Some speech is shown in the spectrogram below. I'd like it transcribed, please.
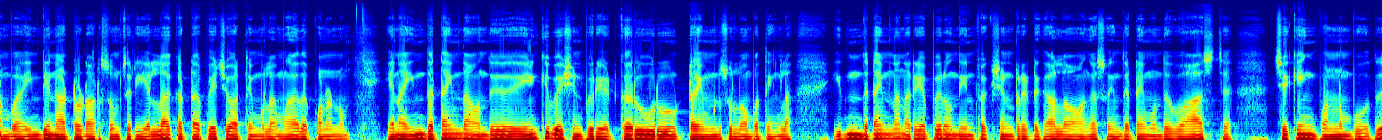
நம்ம இந்திய நாட்டோட அரசும் சரி எல்லா கட்ட பேச்சுவார்த்தை மூலமாக அதை பண்ணணும். ஏன்னா இந்த டைம் தான் வந்து இன்குபேஷன் பீரியட் கருவுரு டைம்னு சொல்லுவோம் பார்த்தீங்களா இந்த டைம் தான் நிறைய பேர் வந்து இன்ஃபெக்ஷன் ரேட்டுக்கு ஆளாவாங்க. ஸோ இந்த டைம் வந்து வாஸ்ட் செக்கிங் பண்ணும்போது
